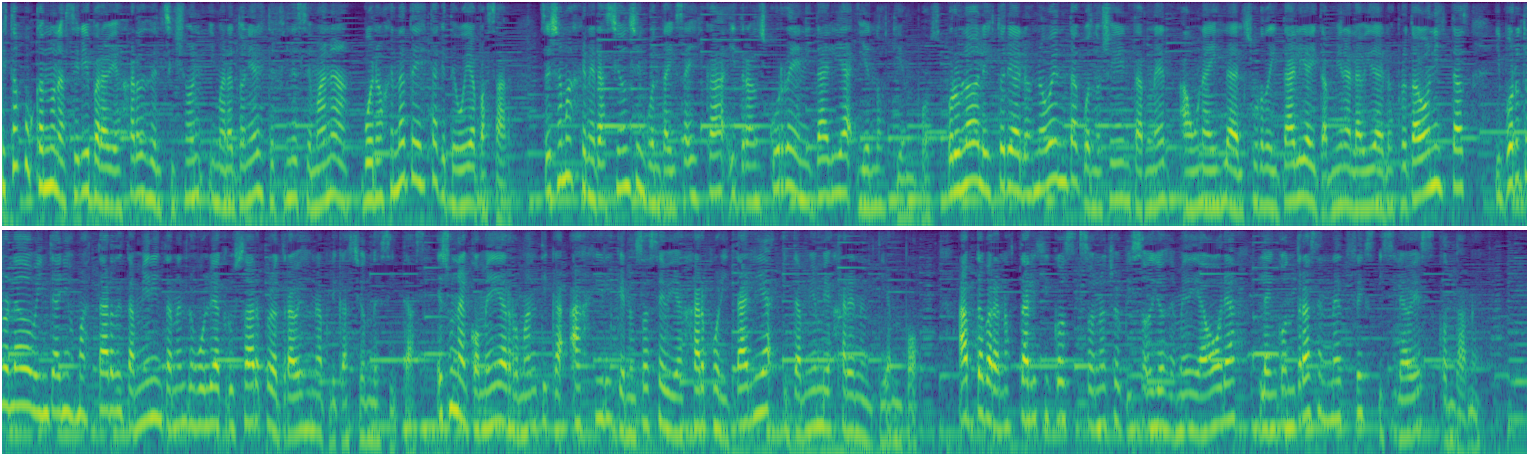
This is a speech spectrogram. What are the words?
¿Estás buscando una serie para viajar desde el sillón y maratonear este fin de semana? Bueno, agendate esta que te voy a pasar. Se llama Generación 56K y transcurre en Italia y en dos tiempos. Por un lado la historia de los 90, cuando llega Internet a una isla del sur de Italia y también a la vida de los protagonistas, y por otro lado 20 años más tarde también Internet los vuelve a cruzar pero a través de una aplicación de citas. Es una comedia romántica ágil que nos hace viajar por Italia y también viajar en el tiempo. Apta para nostálgicos, son 8 episodios de media hora, la encontrás en Netflix y si la ves, contame. Me.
